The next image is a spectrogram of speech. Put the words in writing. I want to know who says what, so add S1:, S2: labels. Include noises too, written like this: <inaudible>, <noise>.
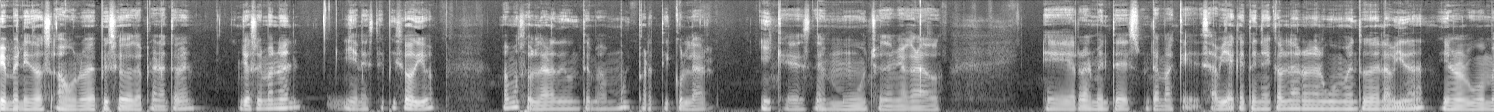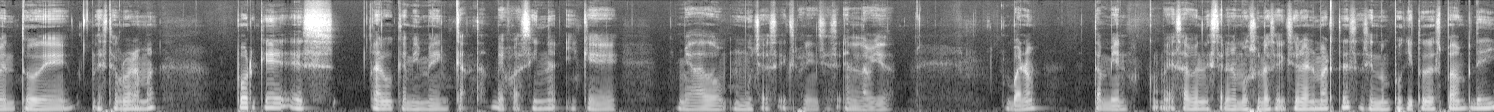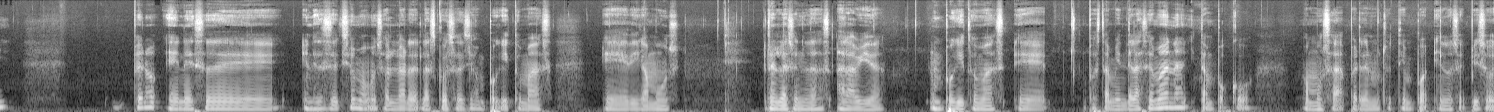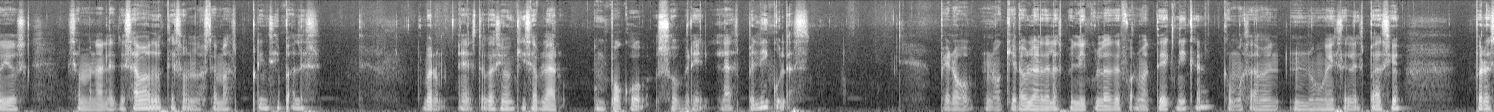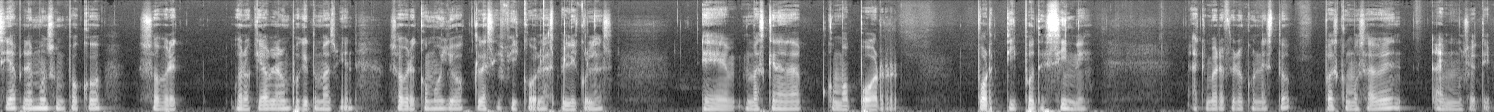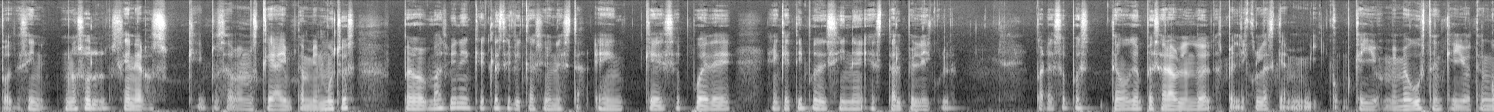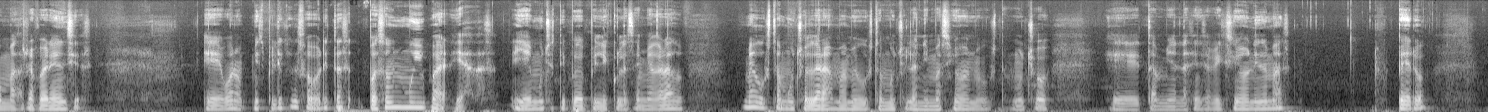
S1: Bienvenidos a un nuevo episodio de Plena TV. Yo soy Manuel y en este episodio vamos a hablar de un tema muy particular y que es de mucho de mi agrado. Eh, realmente es un tema que sabía que tenía que hablar en algún momento de la vida y en algún momento de este programa porque es algo que a mí me encanta, me fascina y que me ha dado muchas experiencias en la vida. Bueno, también, como ya saben, estrenamos una sección el martes haciendo un poquito de spam de ahí. Pero en, ese, en esa sección vamos a hablar de las cosas ya un poquito más, eh, digamos, relacionadas a la vida. Un poquito más, eh, pues también de la semana. Y tampoco vamos a perder mucho tiempo en los episodios semanales de sábado, que son los temas principales. Bueno, en esta ocasión quise hablar un poco sobre las películas pero no quiero hablar de las películas de forma técnica, como saben no es el espacio, pero sí hablemos un poco sobre, bueno, quiero hablar un poquito más bien sobre cómo yo clasifico las películas, eh, más que nada como por, por tipo de cine. ¿A qué me refiero con esto? Pues como saben, hay muchos tipos de cine, no solo los géneros, que pues sabemos que hay también muchos, pero más bien en qué clasificación está, en qué se puede, en qué tipo de cine está la película. Para eso pues tengo que empezar hablando de las películas que a mí, que yo, me gustan, que yo tengo más referencias. Eh, bueno, mis películas favoritas pues son muy variadas y hay muchos tipos de películas de mi agrado. Me gusta mucho el drama, me gusta mucho la animación, me gusta mucho eh, también la ciencia ficción y demás. Pero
